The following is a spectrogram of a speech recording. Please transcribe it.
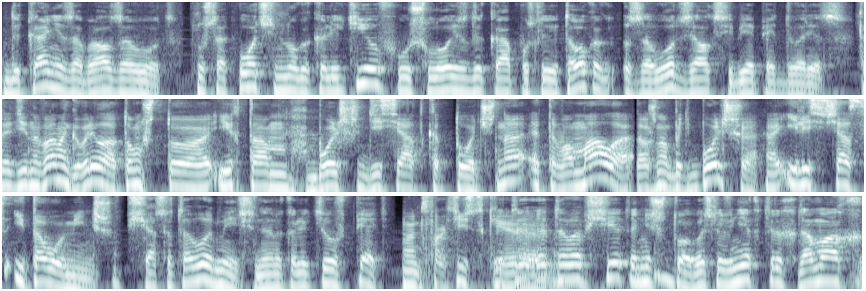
ДК не забрал завод. Потому что очень много коллективов ушло из ДК после того, как завод взял к себе опять дворец. Дина Ивановна говорила о том, что их там больше десятка точно. Этого мало? Должно быть больше? Или сейчас и того меньше? Сейчас и того меньше. Наверное, коллективов 5. Ну, это фактически... Это, это вообще это ничто. Если в некоторых домах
